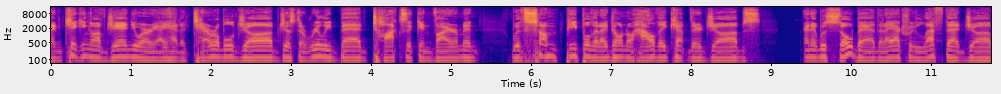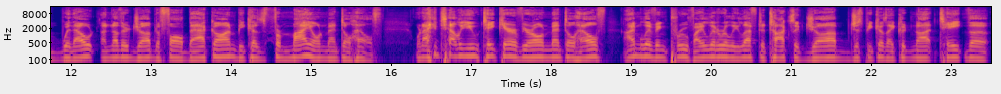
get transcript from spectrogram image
And kicking off January, I had a terrible job, just a really bad, toxic environment with some people that I don't know how they kept their jobs. And it was so bad that I actually left that job without another job to fall back on because for my own mental health. When I tell you take care of your own mental health, I'm living proof. I literally left a toxic job just because I could not take the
